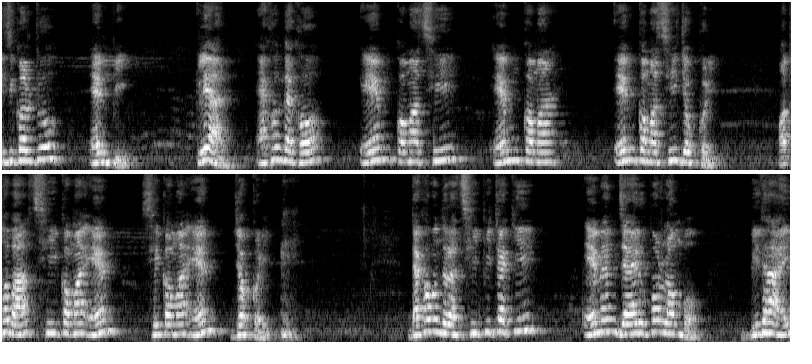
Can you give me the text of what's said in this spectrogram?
is equal to MP clear এখন দেখো M comma C M comma N comma C যোগ করি। অথবা C comma M C comma N যোগ করি। দেখো বন্ধুরা সিপিটা কি? এম এন জায়ের উপর লম্ব। বিধায়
